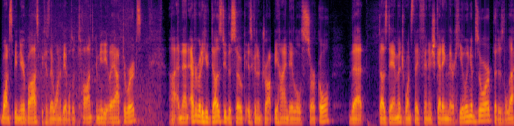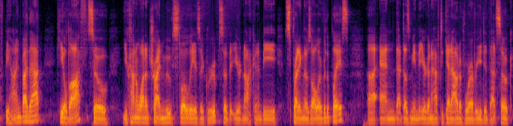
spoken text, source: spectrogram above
wants to be near boss because they want to be able to taunt immediately afterwards. Uh, and then everybody who does do the soak is going to drop behind a little circle that does damage once they finish getting their healing absorbed that is left behind by that healed off. So you kind of want to try and move slowly as a group so that you're not going to be spreading those all over the place. Uh, and that does mean that you're going to have to get out of wherever you did that soak.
